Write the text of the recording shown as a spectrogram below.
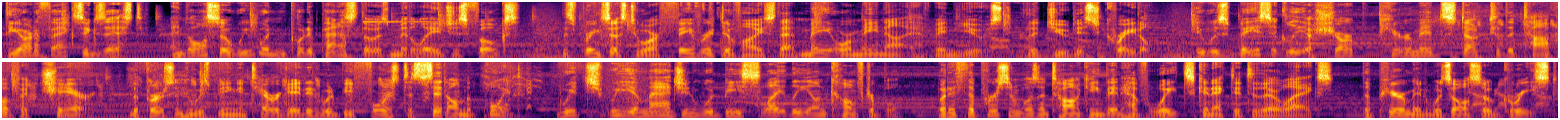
the artifacts exist, and also we wouldn't put it past those Middle Ages folks. This brings us to our favorite device that may or may not have been used, the Judas Cradle. It was basically a sharp pyramid stuck to the top of a chair. The person who was being interrogated would be forced to sit on the point, which we imagine would be slightly uncomfortable. But if the person wasn't talking, they'd have weights connected to their legs. The pyramid was also greased,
